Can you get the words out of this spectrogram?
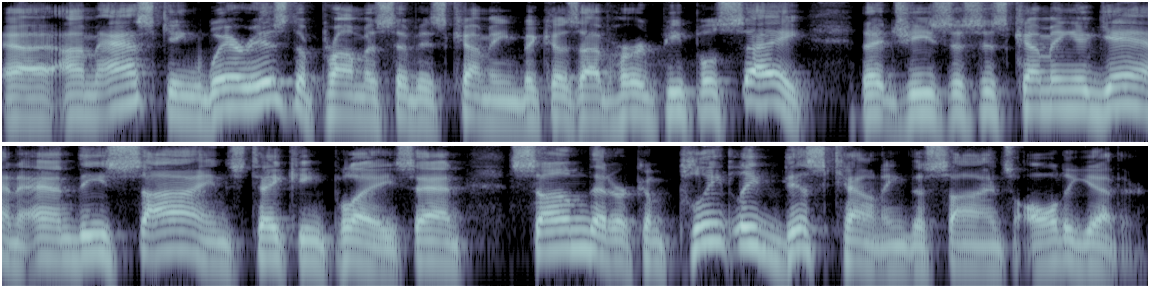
Uh, I'm asking, where is the promise of his coming? Because I've heard people say that Jesus is coming again and these signs taking place, and some that are completely discounting the signs altogether.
